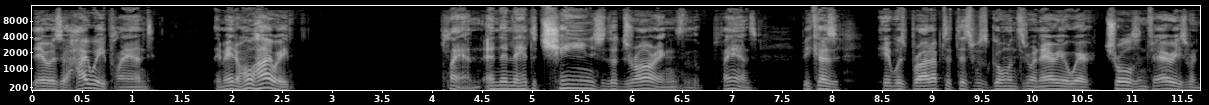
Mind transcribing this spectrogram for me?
there was a highway planned. They made a whole highway plan, and then they had to change the drawings and the plans because it was brought up that this was going through an area where trolls and fairies were,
